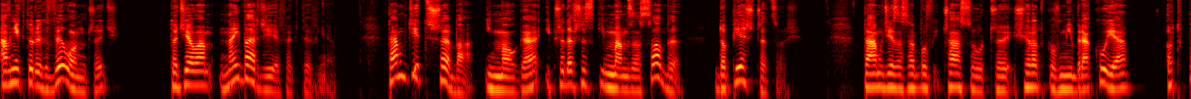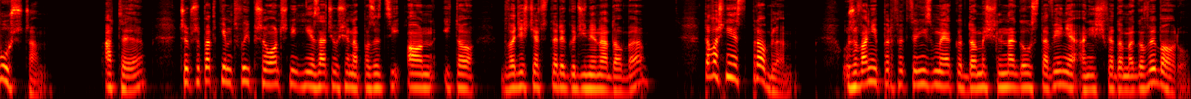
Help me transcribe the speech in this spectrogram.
a w niektórych wyłączyć, to działam najbardziej efektywnie. Tam, gdzie trzeba i mogę, i przede wszystkim mam zasoby, dopieszczę coś. Tam, gdzie zasobów i czasu czy środków mi brakuje, odpuszczam. A ty? Czy przypadkiem twój przełącznik nie zaciął się na pozycji on i to 24 godziny na dobę? To właśnie jest problem. Używanie perfekcjonizmu jako domyślnego ustawienia, a nie świadomego wyboru.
